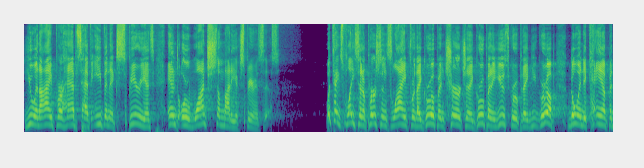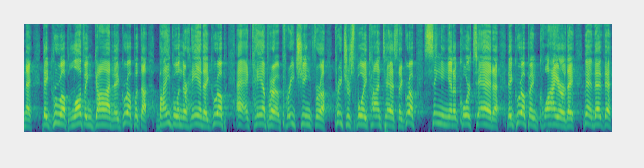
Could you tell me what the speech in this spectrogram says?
you and I perhaps have even experienced and or watched somebody experience this. What takes place in a person's life where they grew up in church and they grew up in a youth group, and they grew up going to camp and they, they grew up loving God and they grew up with the Bible in their hand, they grew up at camp uh, preaching for a preacher's boy contest, they grew up singing in a quartet, uh, they grew up in choir, they, they, they,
